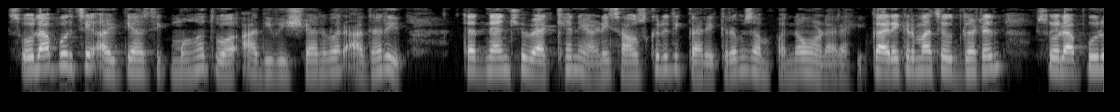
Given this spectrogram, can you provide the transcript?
सोलापूरचे ऐतिहासिक महत्त्व आदी विषयांवर आधारित तज्ज्ञांची व्याख्याने आणि सांस्कृतिक कार्यक्रम संपन्न होणार आहे. कार्यक्रमाचे उद्घाटन सोलापूर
